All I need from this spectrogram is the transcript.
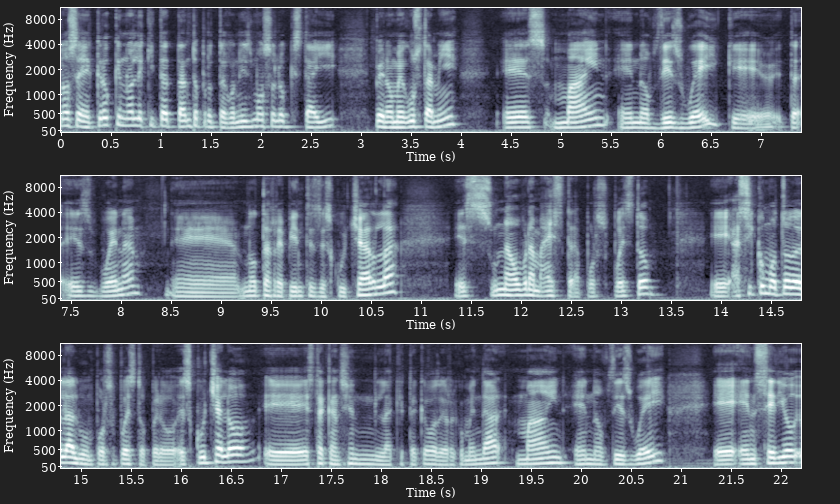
No sé, creo que no le quita tanto protagonismo, solo que está ahí. Pero me gusta a mí. Es Mind End of This Way, que es buena. Eh, no te arrepientes de escucharla. Es una obra maestra, por supuesto. Eh, así como todo el álbum, por supuesto, pero escúchalo. Eh, esta canción, la que te acabo de recomendar, Mind End of This Way. en serio,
